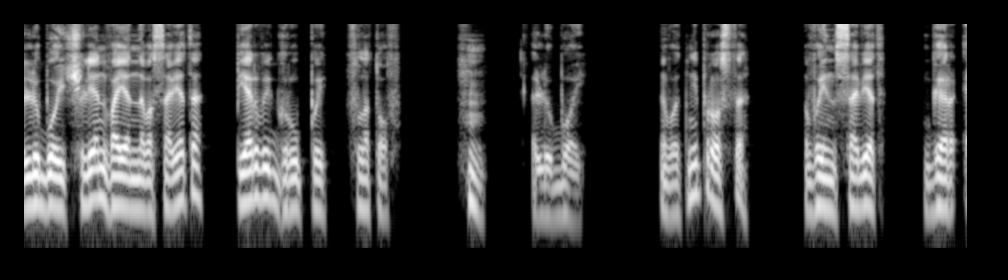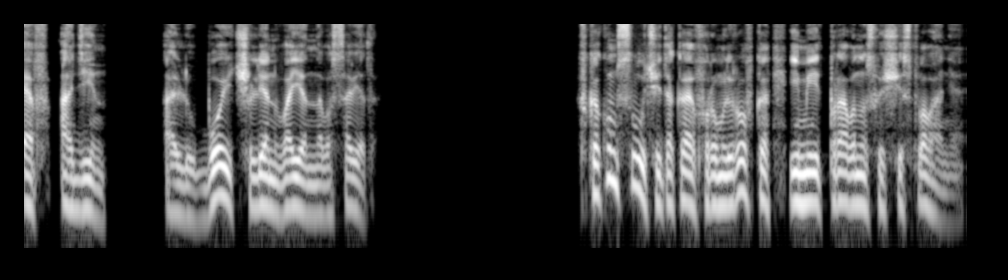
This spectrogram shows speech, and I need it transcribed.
любой член военного совета первой группы флотов. Хм, любой. Вот не просто военсовет ГРФ-1, а любой член военного совета. В каком случае такая формулировка имеет право на существование?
